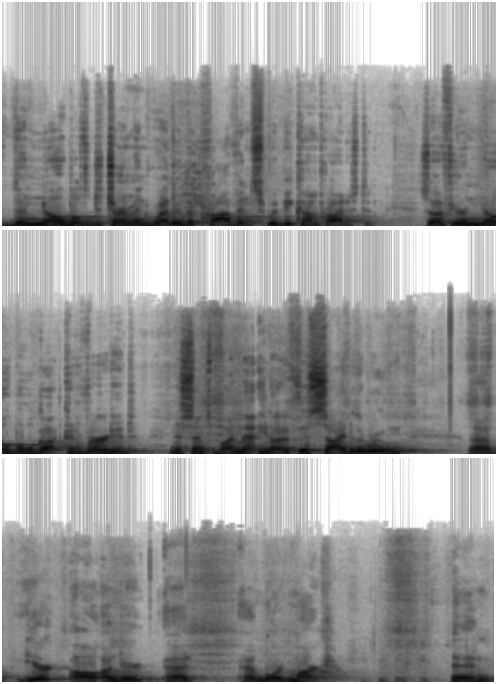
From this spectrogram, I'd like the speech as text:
the nobles determined whether the province would become Protestant. So if your noble got converted, in a sense, by, you know, if this side of the room uh, you're all under uh, uh, Lord Mark and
